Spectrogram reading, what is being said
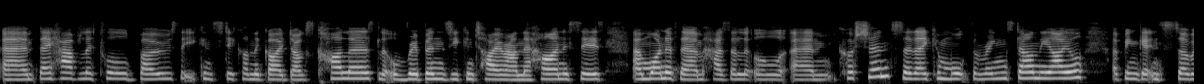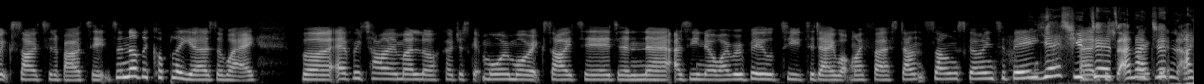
Um, they have little bows that you can stick on the guide dog's collars, little ribbons you can tie around their harnesses, and one of them has a little um, cushion so they can walk the rings down the aisle. I've been getting so excited about it. It's another couple of years away, but every time I look, I just get more and more excited. And uh, as you know, I revealed to you today what my first dance song is going to be. Yes, you uh, did, and I didn't. It. I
